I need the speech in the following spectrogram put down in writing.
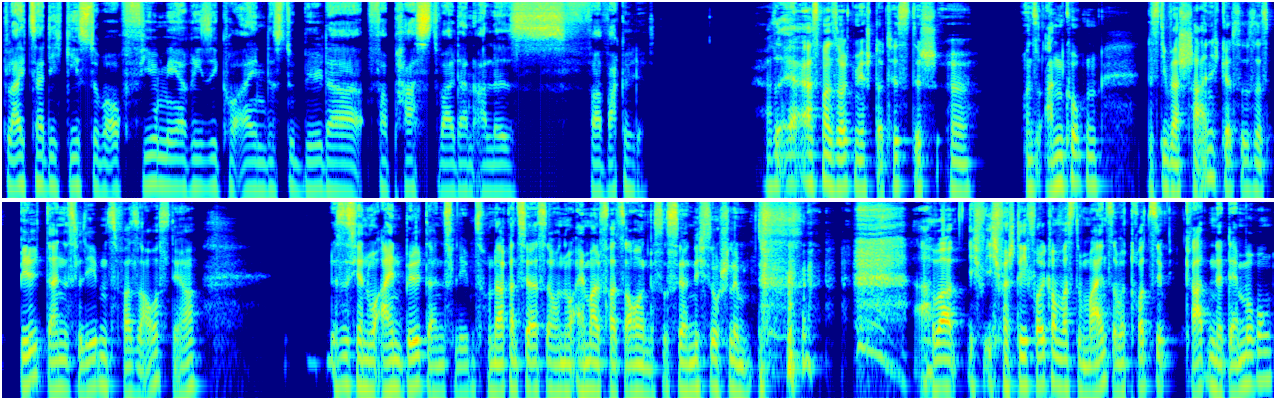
Gleichzeitig gehst du aber auch viel mehr Risiko ein, dass du Bilder verpasst, weil dann alles verwackelt ist. Also erstmal sollten wir statistisch äh, uns angucken, dass die Wahrscheinlichkeit, dass du das Bild deines Lebens versaust, ja, das ist ja nur ein Bild deines Lebens. Von da kannst du ja es auch nur einmal versauen. Das ist ja nicht so schlimm. aber ich, ich verstehe vollkommen, was du meinst, aber trotzdem, gerade in der Dämmerung,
